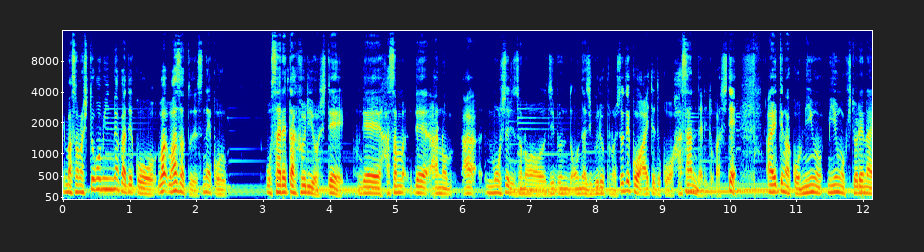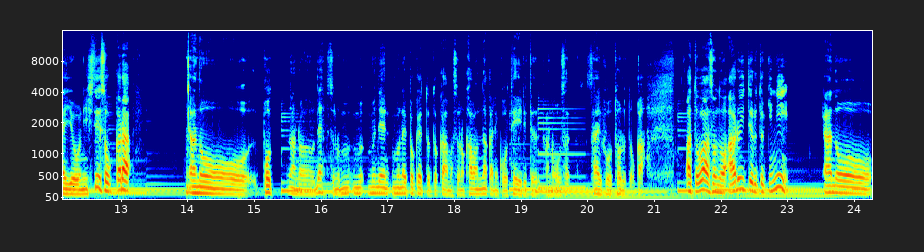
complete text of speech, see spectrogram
まあ、その人混みの中でこうわわざとですねこう押されたふりをしてで挟まであのあもう一人その自分と同じグループの人でこう相手とこう挟んだりとかして相手がこう身動き取れないようにしてそこからあのポあのね、その胸胸ポケットとか、まあ、そのカバンの中にこう手入れてあの財布を取るとか。あとはその歩いてる時にあの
